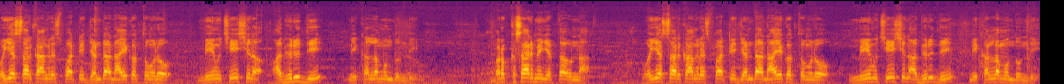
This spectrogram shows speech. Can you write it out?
వైఎస్ఆర్ కాంగ్రెస్ పార్టీ జెండా నాయకత్వంలో మేము చేసిన అభివృద్ధి మీ కళ్ళ ముందుంది. మరొక్కసారి మేము చెప్తా ఉన్నా వైఎస్ఆర్ కాంగ్రెస్ పార్టీ జెండా నాయకత్వంలో మేము చేసిన అభివృద్ధి మీ కళ్ళ ముందుంది.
